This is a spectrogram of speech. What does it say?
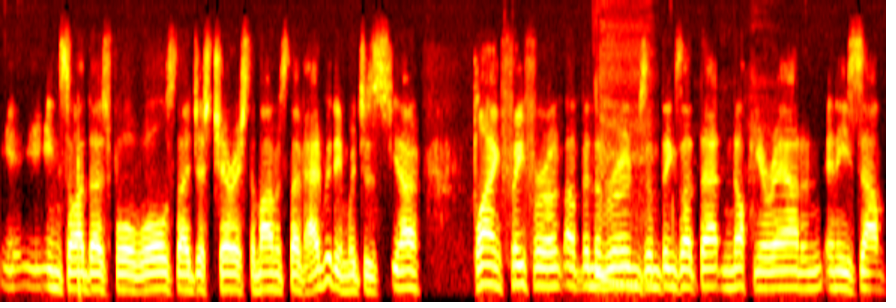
inside those four walls, they just cherish the moments they've had with him, which is you know, playing FIFA up in the rooms and things like that, and knocking around, and, and he's um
